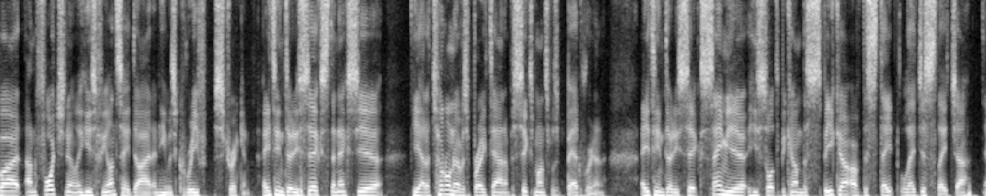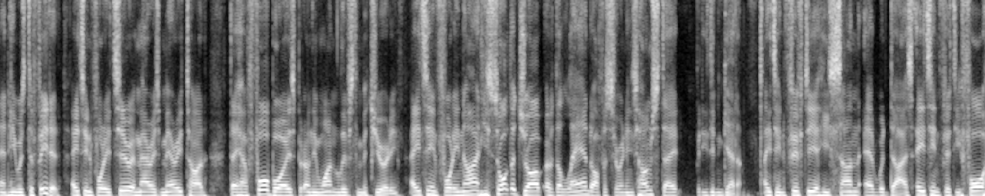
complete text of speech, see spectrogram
but unfortunately, his fiancee died and he was grief stricken. 1836, the next year, he had a total nervous breakdown and for six months was bedridden. 1836, same year, he sought to become the Speaker of the state legislature and he was defeated. 1842, he marries Mary Todd. They have four boys, but only one lives to maturity. 1849, he sought the job of the land officer in his home state, but he didn't get it. 1850, his son Edward dies. 1854,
